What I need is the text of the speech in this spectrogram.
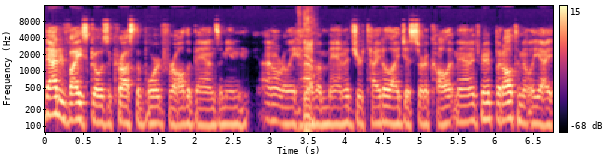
that advice goes across the board for all the bands. I mean, I don't really have yeah. a manager title. I just sort of call it management, but ultimately I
